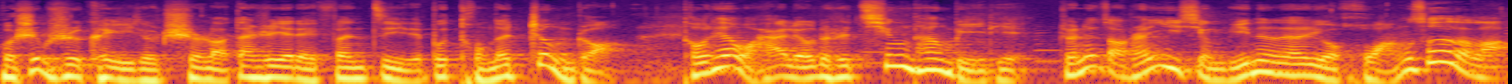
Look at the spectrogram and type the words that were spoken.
我是不是可以就吃了？但是也得分自己的不同的症状。头天我还流的是清汤鼻涕，转天早晨一醒鼻涕呢，有黄色的了，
